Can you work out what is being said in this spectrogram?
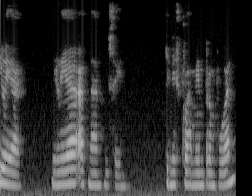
Milea, Milea Adnan Hussein. Jenis kelamin perempuan,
